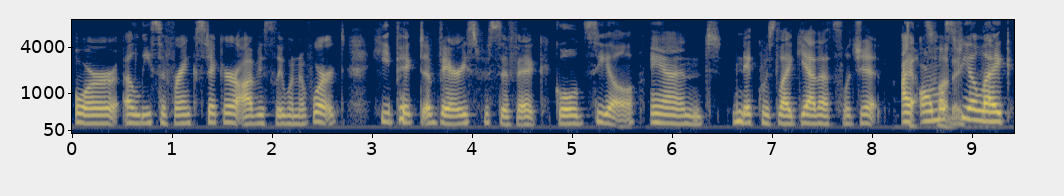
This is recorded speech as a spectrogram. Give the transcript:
or a Lisa Frank sticker, obviously wouldn't have worked. He picked a very specific gold seal, and Nick was like, "Yeah, that's legit." I almost funny. feel like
